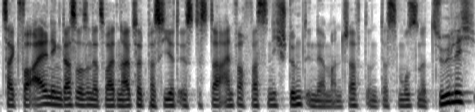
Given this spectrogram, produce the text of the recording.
zeigt vor allen Dingen das, was in der zweiten Halbzeit passiert ist, dass da einfach was nicht stimmt in der Mannschaft. Und das muss natürlich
